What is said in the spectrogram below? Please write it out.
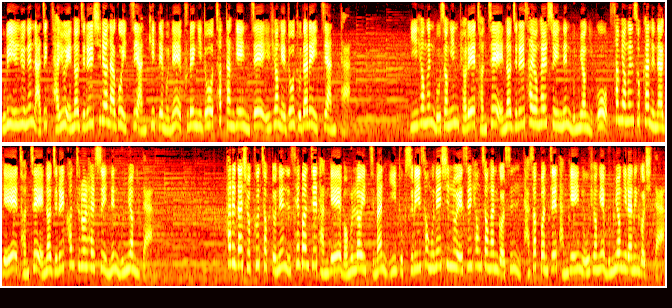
우리 인류는 아직 자유 에너지를 실현하고 있지 않기 때문에 불행히도 첫 단계인 제1형에도 도달해 있지 않다. 이 형은 모성인 별의 전체 에너지를 사용할 수 있는 문명이고 3형은 속한 은하계의 전체 에너지를 컨트롤할 수 있는 문명이다. 카르다쇼프 척도는 세 번째 단계에 머물러 있지만 이 독수리 성운의 실루엣을 형성한 것은 다섯 번째 단계인 5형의 문명이라는 것이다.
